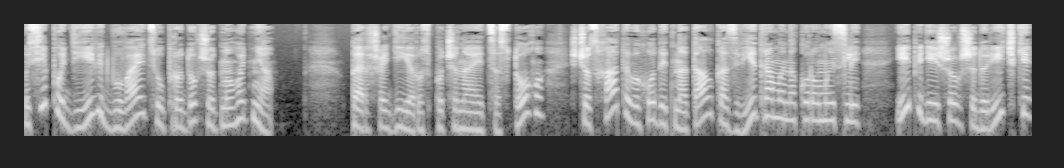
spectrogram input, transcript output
Усі події відбуваються упродовж одного дня. Перша дія розпочинається з того, що з хати виходить Наталка з вітрами на коромислі і, підійшовши до річки,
